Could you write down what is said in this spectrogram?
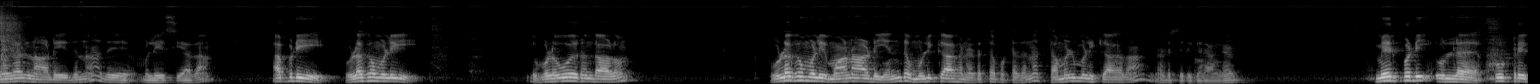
முதல் நாடு எதுனா அது மலேசியா தான். அப்படி உலக மொழி எவ்வளவோ இருந்தாலும் உலக மொழி மாநாடு எந்த மொழிக்காக நடத்தப்பட்டதுன்னா தமிழ் மொழிக்காக தான் நடத்தியிருக்கிறாங்க மேற்படி உள்ள கூற்றை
